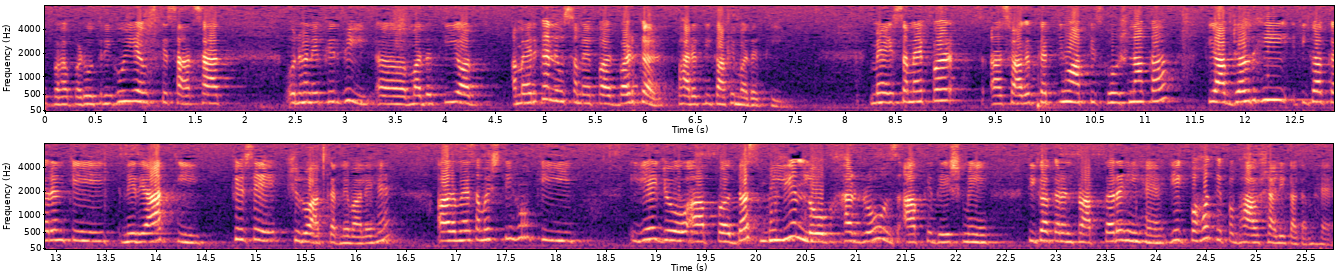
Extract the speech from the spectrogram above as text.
बढ़ोतरी हुई है, उसके साथ साथ उन्होंने फिर भी मदद की और अमेरिका ने उस समय पर बढ़कर भारत की काफ़ी मदद की। मैं इस समय पर स्वागत करती हूँ आपकी इस घोषणा का कि आप जल्द ही टीकाकरण के निर्यात की फिर से शुरुआत करने वाले हैं। और मैं समझती हूँ कि ये जो आप 10 मिलियन लोग हर रोज आपके देश में टीकाकरण प्राप्त कर रही हैं ये एक बहुत ही प्रभावशाली कदम है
